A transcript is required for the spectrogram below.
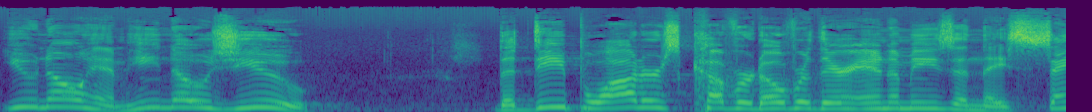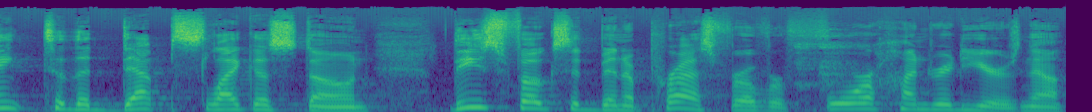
You know him. He knows you. The deep waters covered over their enemies and they sank to the depths like a stone. These folks had been oppressed for over 400 years. Now,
